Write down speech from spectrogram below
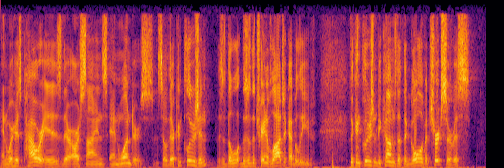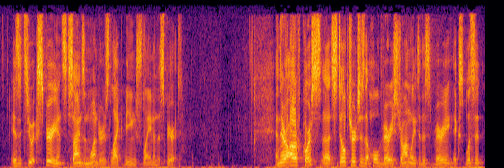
And where his power is, there are signs and wonders. And so their conclusion, this is the this is the train of logic, I believe. The conclusion becomes that the goal of a church service is to experience signs and wonders like being slain in the spirit. And there are, of course, uh, still churches that hold very strongly to this very explicit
